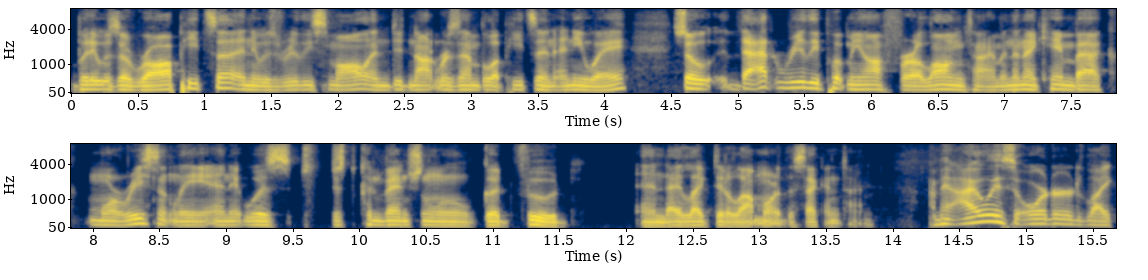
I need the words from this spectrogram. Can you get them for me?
but it was a raw pizza, and it was really small and did not resemble a pizza in any way. So that really put me off for a long time. And then I came back more recently and it was just conventional good food. And I liked it a lot more the second time. I mean, I always ordered like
